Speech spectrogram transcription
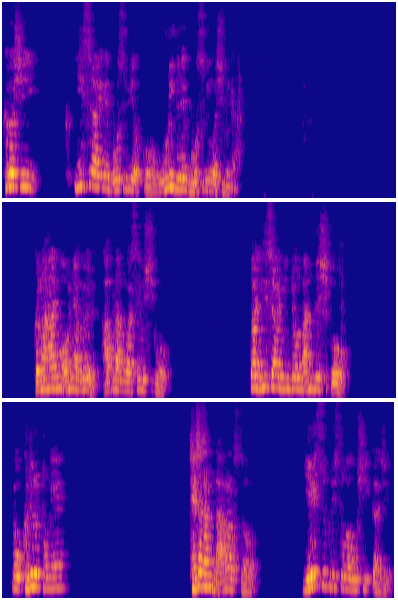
그것이 이스라엘의 모습이었고 우리들의 모습인 것입니다. 그러나 하나님은 언약을 아브라함과 세우시고 또한 이스라엘 민족을 만드시고 또 그들을 통해 제사장 나라로서 예수 그리스도가 오시기까지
